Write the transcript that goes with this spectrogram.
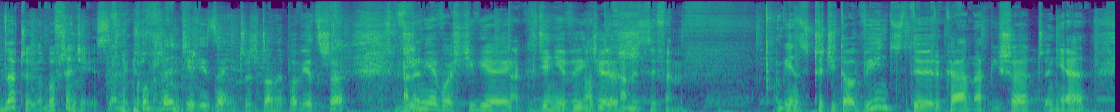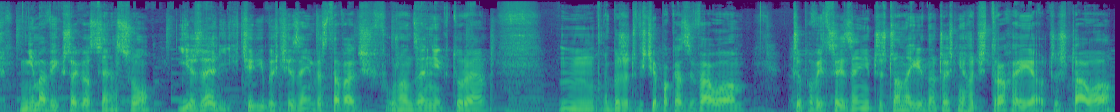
Dlaczego? Bo wszędzie jest Bo zanieczyszczone. wszędzie jest zanieczyszczone powietrze. W Ale- zimie właściwie, Tak. gdzie nie wyjdziesz, Oddychamy syfem. Więc czy ci to windstyrka napisze, czy nie, nie ma większego sensu. Jeżeli chcielibyście zainwestować w urządzenie, które mm, by rzeczywiście pokazywało, czy powietrze jest zanieczyszczone i jednocześnie choć trochę je oczyszczało,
